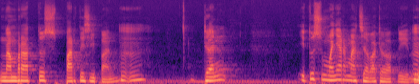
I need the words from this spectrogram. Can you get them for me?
600 partisipan. Dan itu semuanya remaja pada waktu itu.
